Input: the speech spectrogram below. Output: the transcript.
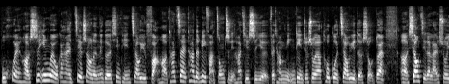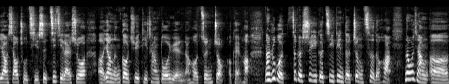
不会哈，是因为我刚才介绍了那个性平教育法哈，它在它的立法宗旨里，它其实也非常明定，就是说要透过教育的手段，呃，消极的来说要消除歧视，积极来说，呃，要能够去提倡多元，然后尊重。OK 哈，那如果这个是一个既定的政策的话，那我想呃。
